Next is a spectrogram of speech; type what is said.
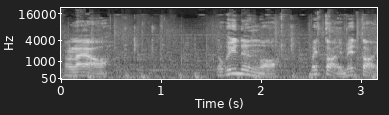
เอาอะไรหรอ ยกที่หนึ่งเหรอ ไม่ต่อยไม่ต่อย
